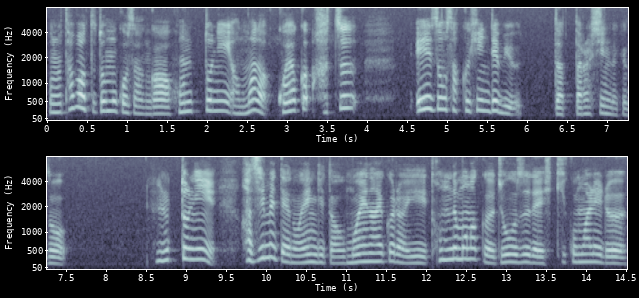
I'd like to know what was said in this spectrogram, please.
この田畑智子さんが本当にあのまだ子役初映像作品デビューだったらしいんだけど本当に初めての演技とは思えないくらいとんでもなく上手で引き込まれる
